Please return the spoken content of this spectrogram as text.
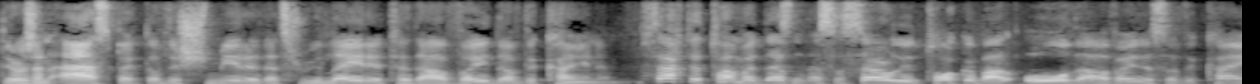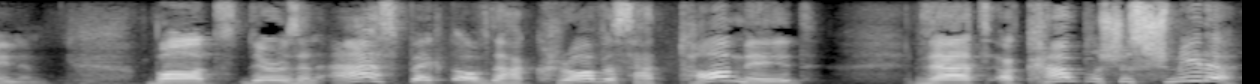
there's an aspect of the Shmira that's related to the Aveda of the Kainim. Masechta Tamid doesn't necessarily talk about all the Avedas of the Kainim, but there is an aspect of the Hakravas HaTamid that accomplishes Shmira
